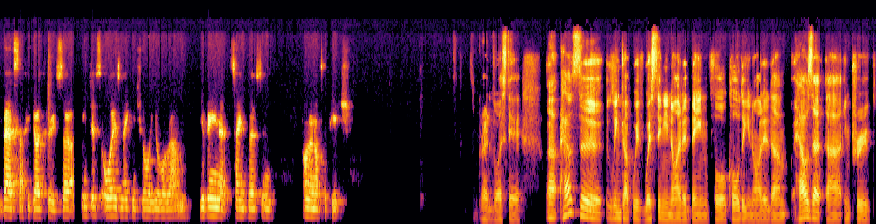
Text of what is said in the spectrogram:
bad stuff you go through. So I think just always making sure you're um, you're being that same person on and off the pitch. Some great advice there. Uh, how's the link up with Western United been for Calder United? Um, how's that uh, improved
